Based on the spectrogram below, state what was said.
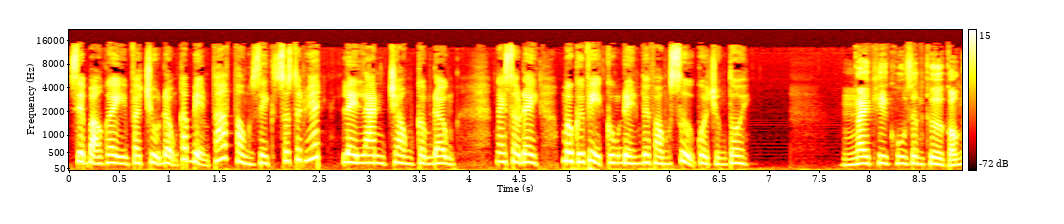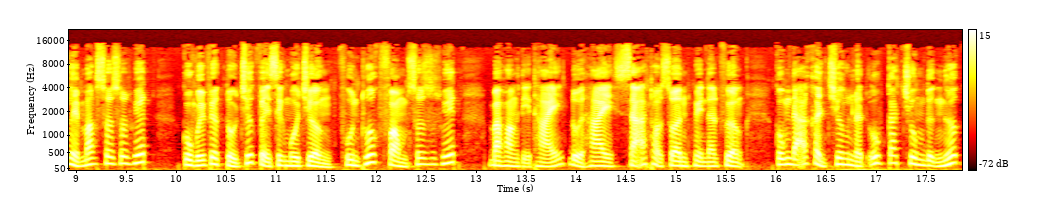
diệt bọ gậy và chủ động các biện pháp phòng dịch sốt xuất huyết lây lan trong cộng đồng. Ngay sau đây, mời quý vị cùng đến với phóng sự của chúng tôi. Ngay khi khu dân cư có người mắc sốt xuất huyết, cùng với việc tổ chức vệ sinh môi trường, phun thuốc phòng sốt xuất huyết, bà Hoàng Thị Thái, đội 2, xã Thọ Xuân, huyện Đan Phượng cũng đã khẩn trương lật úp các chung đựng nước,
